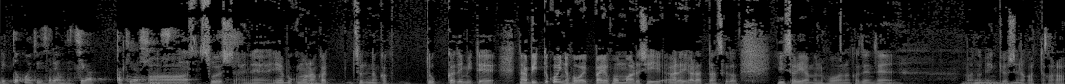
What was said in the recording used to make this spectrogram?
ビットコインとイーサリアムで違った気がしますね。あそうでしたよね。いや、僕もなんか、それなんか、どっかで見て、なんかビットコインの方はいっぱい本もあるし、あれ、あったんですけど、イーサリアムの方はなんか全然、まだ勉強してなかったから、うん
